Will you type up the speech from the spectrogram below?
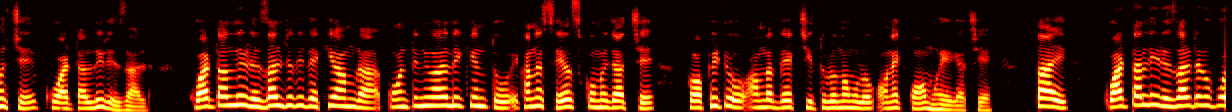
হচ্ছে কোয়ার্টারলি রেজাল্ট কোয়ার্টারলি রেজাল্ট যদি দেখি আমরা কন্টিনিউয়ালি কিন্তু এখানে সেলস কমে যাচ্ছে প্রফিটও আমরা দেখছি তুলনামূলক অনেক কম হয়ে গেছে। তাই কোয়ার্টারলি রেজাল্টের উপর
